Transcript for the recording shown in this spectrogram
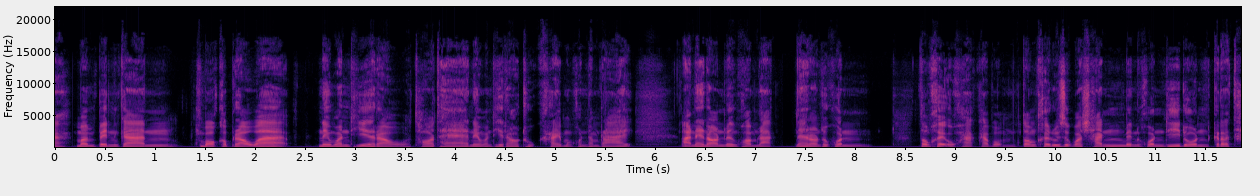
นะ มันเป็นการบอกกับเราว่าในวันที่เราท้อแท้ในวันที่เราถูกใครบางคนทำร้ายอะแน่นอนเรื่องความรัก แน่นอนทุกคน ต้องเคยอกหักครับผม ต้องเคยรู้สึกว่าฉันเป็นคนที่โดนกระท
